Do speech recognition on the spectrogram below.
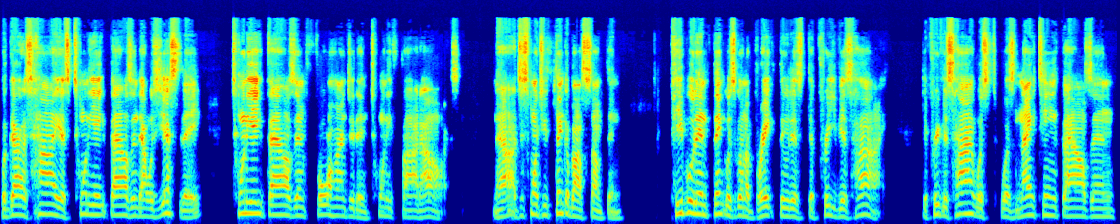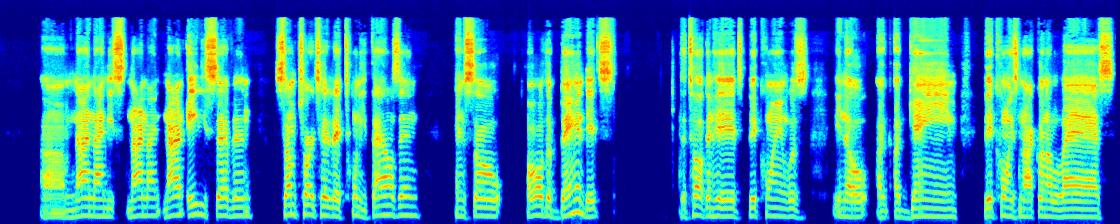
but got as high as 28,000 that was yesterday, $28,425. Now, I just want you to think about something. People didn't think was going to break through this the previous high. The previous high was was 19,000 um 990 987 some charts had it at 20,000. And so all the bandits, the talking heads, Bitcoin was, you know, a, a game. Bitcoin's not going to last.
